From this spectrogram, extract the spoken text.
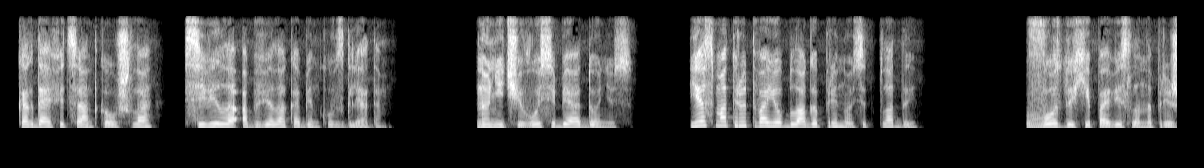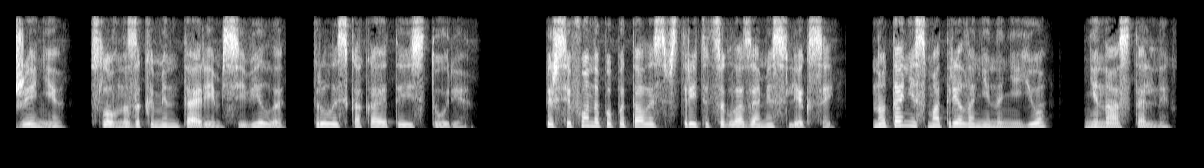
Когда официантка ушла, Севилла обвела кабинку взглядом. «Ну ничего себе, Адонис. Я смотрю, твое благо приносит плоды». В воздухе повисло напряжение, словно за комментарием Севиллы крылась какая-то история. Персефона попыталась встретиться глазами с Лексой, но та не смотрела ни на нее, ни на остальных.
